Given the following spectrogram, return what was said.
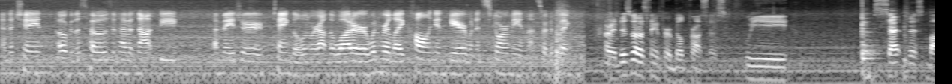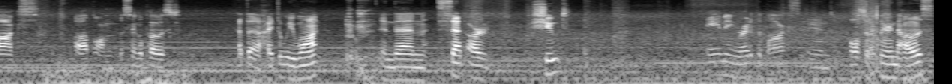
and the chain over this hose and have it not be a major tangle when we're out in the water or when we're like hauling in gear when it's stormy and that sort of thing. All right, this is what I was thinking for a build process. We set this box up on a single post at the height that we want, and then set our chute aiming right at the box and also clearing the hose.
